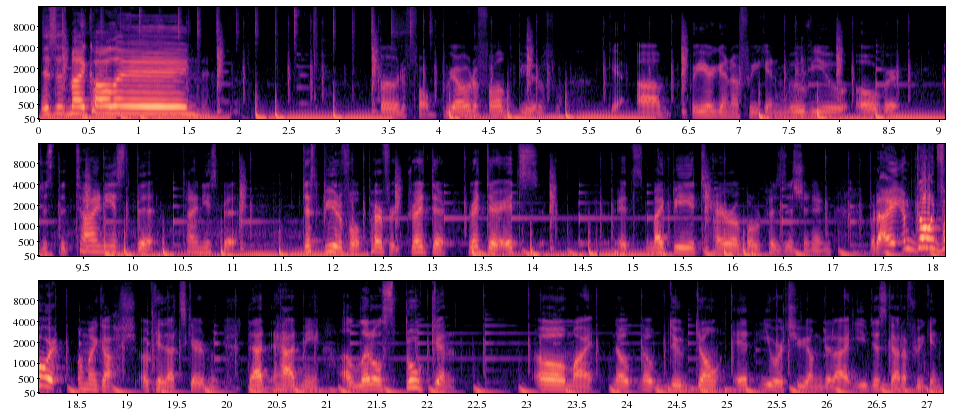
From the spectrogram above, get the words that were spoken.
This is my calling. Beautiful, beautiful, beautiful. Okay, um, we are gonna freaking move you over just the tiniest bit, tiniest bit. Just beautiful, perfect, right there, right there. It's, it's might be a terrible positioning, but I am going for it. Oh my gosh. Okay, that scared me. That had me a little spookin'. Oh my, nope, nope, dude, don't. It, you are too young to die. You just gotta freaking,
